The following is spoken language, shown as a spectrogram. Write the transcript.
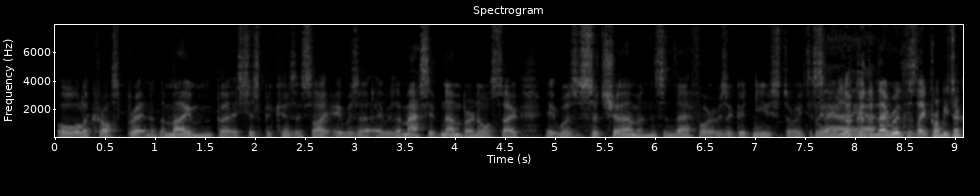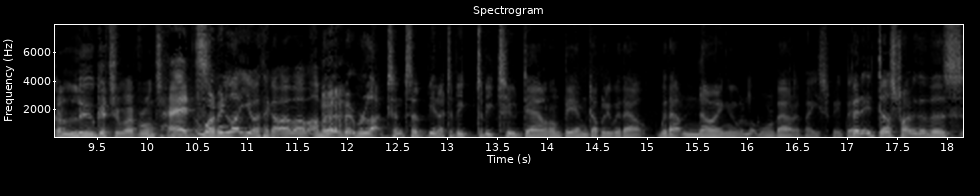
all across Britain at the moment. But it's just because it's like it was a it was a massive number, and also it was Sir Sherman's, and therefore it was a good news story to say, Yeah, look yeah. at them, they're ruthless. They probably took a Luger to everyone's heads. Well, I mean, like you, I think I'm, I'm a little bit reluctant to, you know, to be to be too down on BMW without without knowing a lot more about it, basically. But it does strike me that there's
